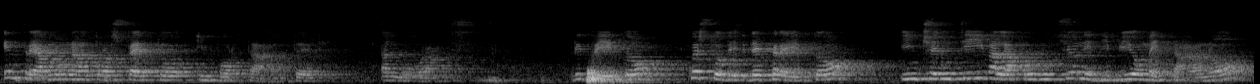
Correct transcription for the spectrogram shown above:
Entriamo in un altro aspetto importante. Allora, ripeto, questo de decreto incentiva la produzione di biometano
